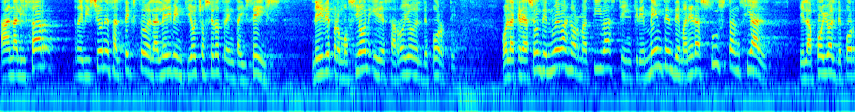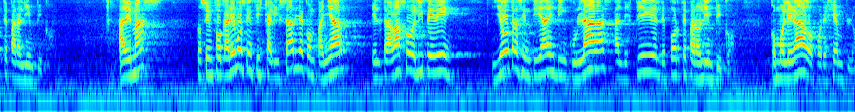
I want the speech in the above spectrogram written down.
a analizar revisiones al texto de la Ley 28036, Ley de Promoción y Desarrollo del Deporte, o la creación de nuevas normativas que incrementen de manera sustancial el apoyo al deporte paralímpico. Además, nos enfocaremos en fiscalizar y acompañar el trabajo del IPD y otras entidades vinculadas al despliegue del deporte paralímpico, como legado, por ejemplo,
